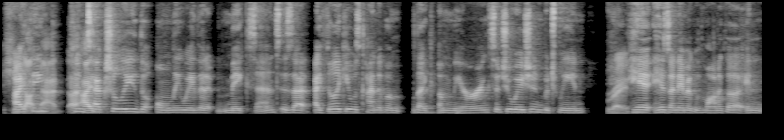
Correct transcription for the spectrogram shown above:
he I got think mad I- I- contextually, the only way that it makes sense is that I feel mm. like it was kind of a like a mirroring situation between right his, his dynamic with Monica and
